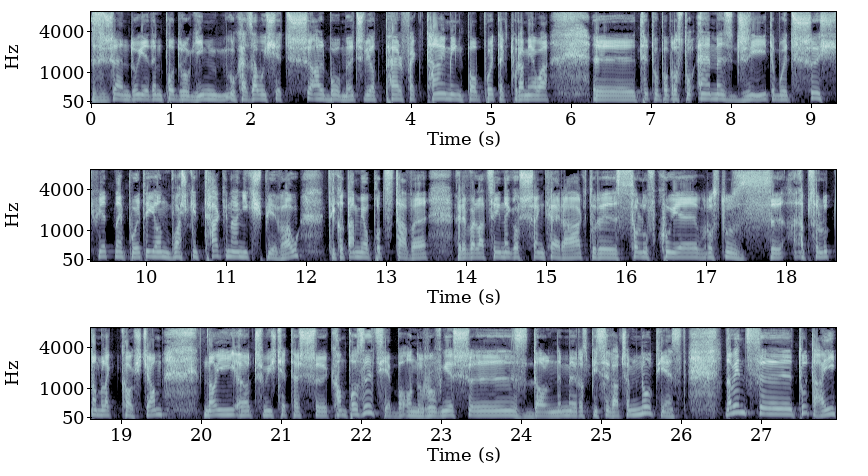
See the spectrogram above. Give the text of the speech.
z rzędu jeden po drugim ukazały się trzy albumy, czyli od Perfect Timing po płytę, która miała y, tytuł po prostu MSG. To były trzy świetne płyty i on właśnie tak na nich śpiewał, tylko tam miał podstawę rewelacyjnego Schenkera, który solówkuje po prostu z absolutną lekkością. No i oczywiście też kompozycję, bo on również y, zdolnym rozpisywaczem nut jest. No więc y, tutaj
